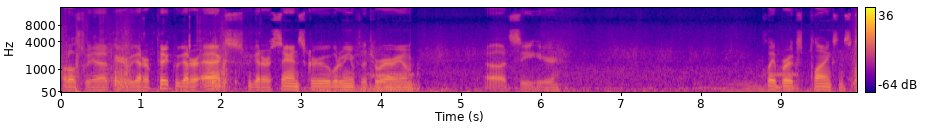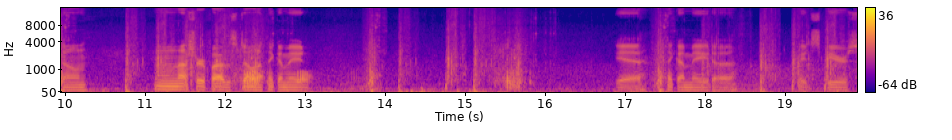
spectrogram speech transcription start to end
What else do we have here? We got our pick, we got our axe, we got our sand screw. What do we need for the terrarium? Uh, let's see here. Clay bricks, planks, and stone. Mm, not sure if I have the stone. I think I made. Yeah, I think I made uh, made spears.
